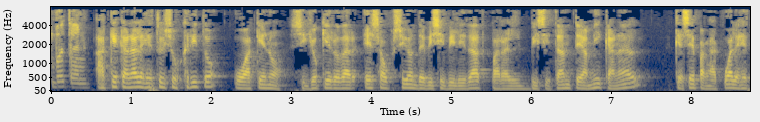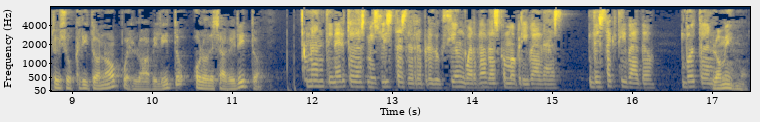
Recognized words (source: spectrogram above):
Botón. ¿A qué canales estoy suscrito o a qué no? Si yo quiero dar esa opción de visibilidad para el visitante a mi canal, que sepan a cuáles estoy suscrito o no, pues lo habilito o lo deshabilito. Mantener todas mis listas de reproducción guardadas como privadas. Desactivado. Botón. Lo mismo.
